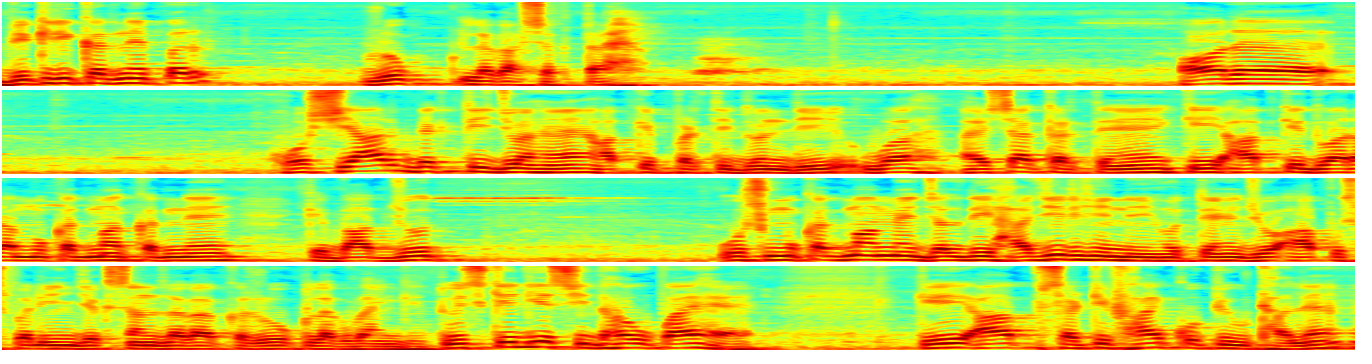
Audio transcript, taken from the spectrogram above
बिक्री करने पर रोक लगा सकता है। और होशियार व्यक्ति जो हैं आपके प्रतिद्वंदी, वह ऐसा करते हैं कि आपके द्वारा मुकदमा करने के बावजूद उस मुकदमा में जल्दी हाजिर ही नहीं होते हैं जो आप उस पर इंजेक्शन लगा कर रोक लगवाएँगे। तो इसके लिए सीधा उपाय है कि आप सर्टिफाई कॉपी उठा लें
